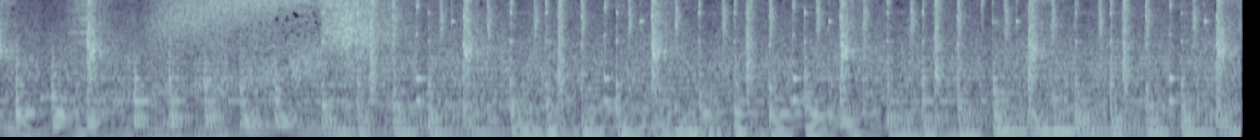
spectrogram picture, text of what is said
Shh.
